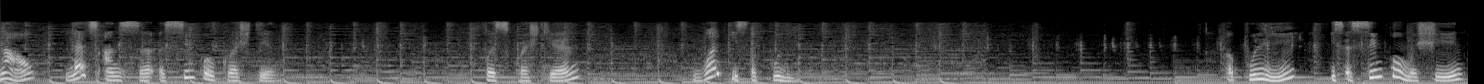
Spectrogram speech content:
Now, let's answer a simple question. First question What is a pulley? A pulley is a simple machine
